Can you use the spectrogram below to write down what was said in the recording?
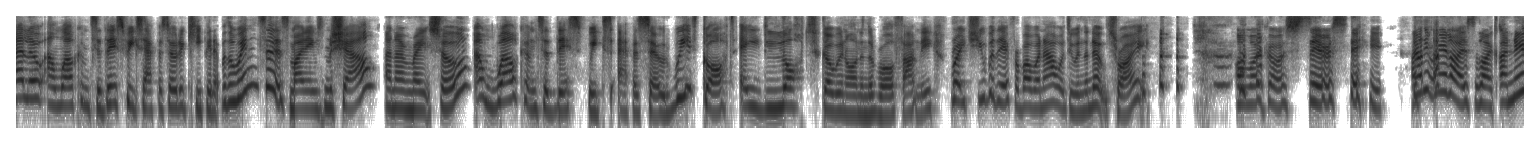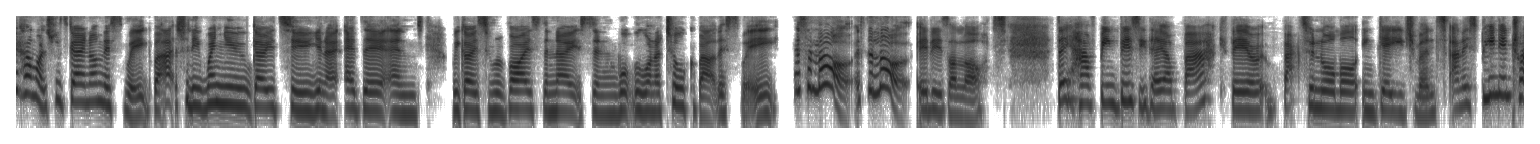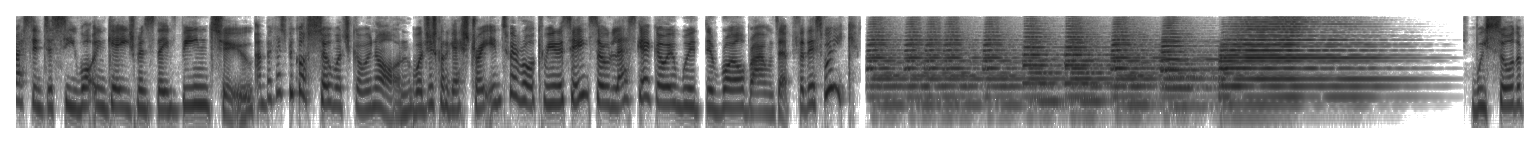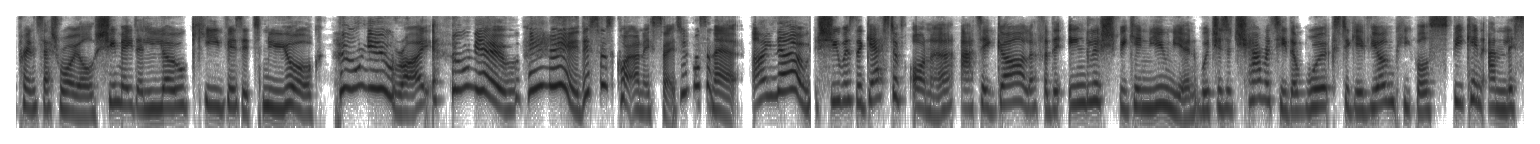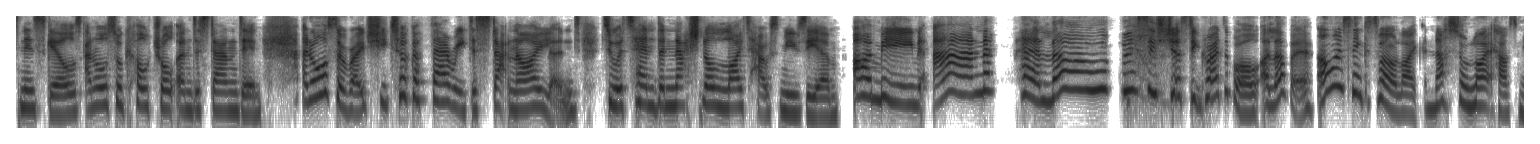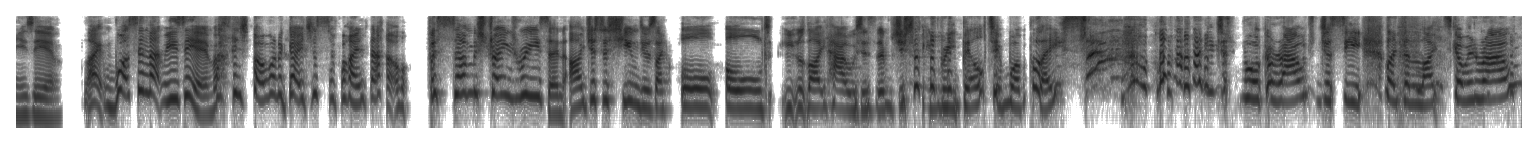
Hello and welcome to this week's episode of Keeping Up with the Windsors. My name's Michelle. And I'm Rachel. And welcome to this week's episode. We've got a lot going on in the royal family. Rach, you were there for about an hour doing the notes, right? oh my gosh, seriously. I didn't realize, like, I knew how much was going on this week, but actually, when you go to, you know, edit and we go to revise the notes and what we want to talk about this week, it's a lot. It's a lot. It is a lot. They have been busy. They are back. They're back to normal engagements. And it's been interesting to see what engagements they've been to. And because we've got so much going on, we're just going to get straight into it, royal community. So let's get going with the royal roundup for this week. We saw the Princess Royal. She made a low key visit to New York. Who knew, right? Who knew? Who knew? This was quite unexpected, wasn't it? I know. She was the guest of honor at a gala for the English Speaking Union, which is a charity that works to give young people speaking and listening skills and also cultural understanding. And also, right, she took a ferry to Staten Island to attend the National Lighthouse Museum. I mean, Anne, Hello. This is just incredible. I love it. I always think as well, like National Lighthouse Museum. Like, what's in that museum? I want to go just to find out. For some strange reason, I just assumed it was like all old lighthouses that have just been rebuilt in one place. you just walk around and just see like the lights going around.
